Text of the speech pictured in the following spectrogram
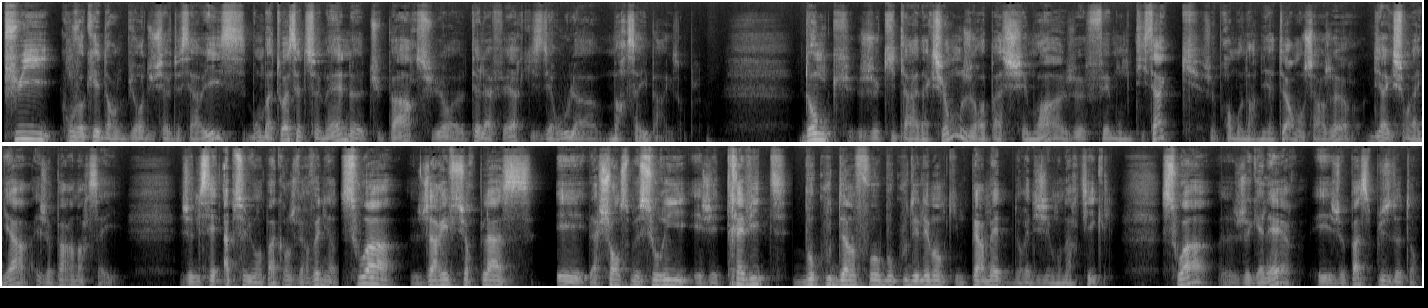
Puis, convoqué dans le bureau du chef de service, bon, bah toi, cette semaine, tu pars sur telle affaire qui se déroule à Marseille, par exemple. Donc, je quitte la rédaction, je repasse chez moi, je fais mon petit sac, je prends mon ordinateur, mon chargeur, direction la gare, et je pars à Marseille. Je ne sais absolument pas quand je vais revenir. Soit j'arrive sur place et la chance me sourit et j'ai très vite beaucoup d'infos, beaucoup d'éléments qui me permettent de rédiger mon article, soit je galère et je passe plus de temps.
